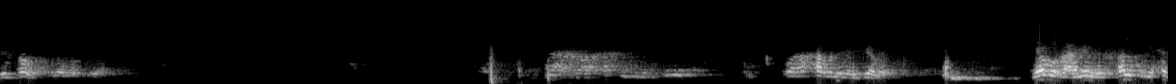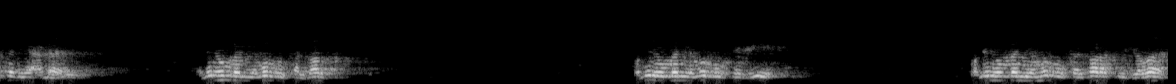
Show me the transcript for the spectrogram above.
من فوق يوم القيامة وأحر من الجبل. يمر عليه الخلق بحسب أعماله. منهم من يمر كالبرق. ومنهم من يمر كالريح ومنهم من يمر كالبرق الجواد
